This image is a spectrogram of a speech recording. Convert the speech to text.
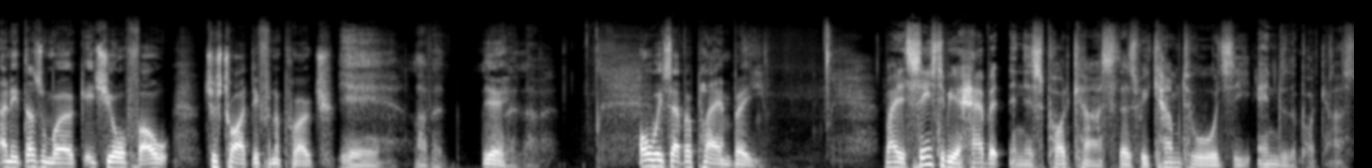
and it doesn't work, it's your fault. Just try a different approach. Yeah, love it. Yeah. Love it, love it. Always have a plan B. Mate, it seems to be a habit in this podcast that as we come towards the end of the podcast,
